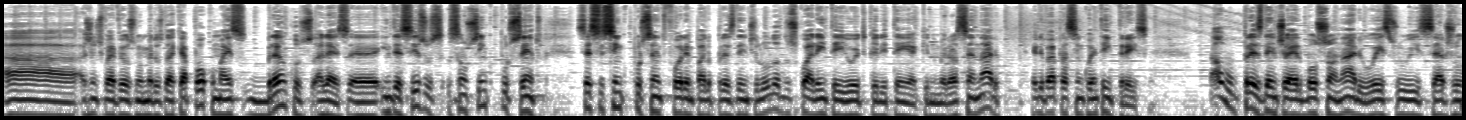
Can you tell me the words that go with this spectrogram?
a, a, gente vai ver os números daqui a pouco, mas brancos, aliás, é, indecisos são 5%. Se esses 5% forem para o presidente Lula, dos 48 que ele tem aqui no melhor cenário, ele vai para 53%. O presidente Jair Bolsonaro o ex-juiz Sérgio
